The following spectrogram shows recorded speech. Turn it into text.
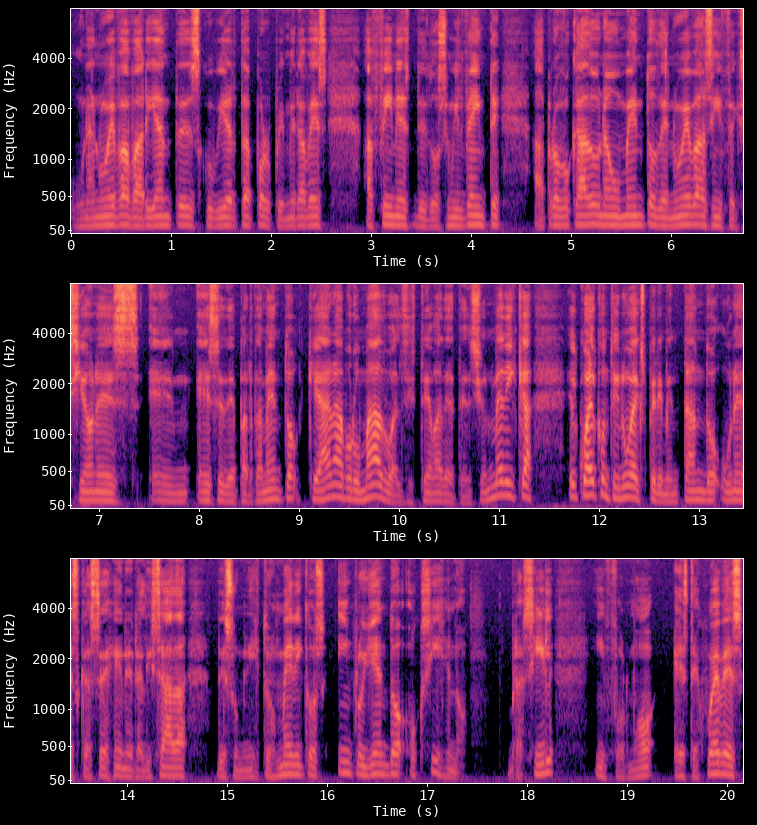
Una nueva variante descubierta por primera vez a fines de 2020 ha provocado un aumento de nuevas infecciones en ese departamento que han abrumado al sistema de atención médica, el cual continúa experimentando una escasez generalizada de suministros médicos, incluyendo oxígeno. Brasil informó este jueves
